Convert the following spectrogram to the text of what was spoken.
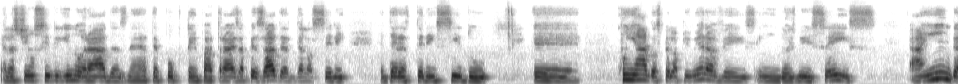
elas tinham sido ignoradas, né? Até pouco tempo atrás, apesar de, delas serem, de terem sido é, cunhadas pela primeira vez em 2006, ainda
